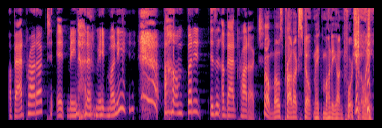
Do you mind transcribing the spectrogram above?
a bad product. It may not have made money, um, but it isn't a bad product. Well, most products don't make money, unfortunately.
